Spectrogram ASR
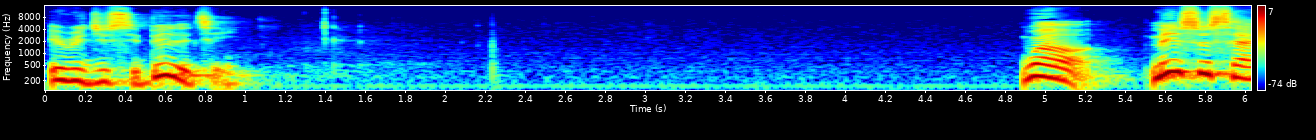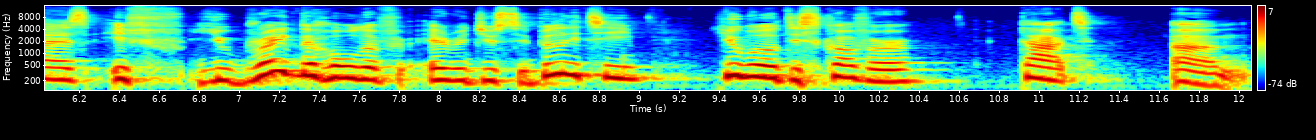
irreducibility? Well, Meillassoux says if you break the hold of irreducibility, you will discover that um,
